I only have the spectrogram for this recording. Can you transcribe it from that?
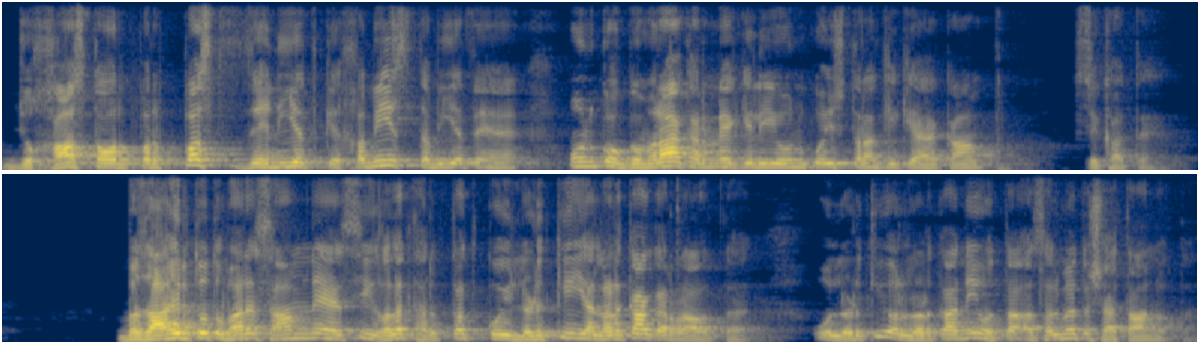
جو خاص طور پر پست ذہنیت کے خبیص طبیعتیں ہیں، ان کو گمراہ کرنے کے لیے ان کو اس طرح کی کیا ہے، کام سکھاتے ہیں۔ بظاہر تو تمہارے سامنے ایسی غلط حرکت کوئی لڑکی یا لڑکا کر رہا ہوتا ہے۔ وہ لڑکی اور لڑکا نہیں ہوتا، اصل میں تو شیطان ہوتا ہے۔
